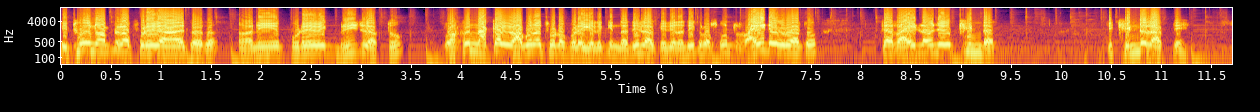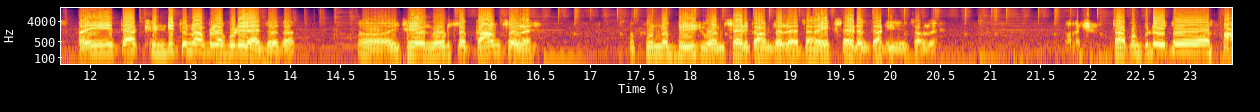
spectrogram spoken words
तिथून आपल्याला पुढे जायचं होतं आणि पुढे एक ब्रिज लागतो. वाकल नाक्याला लागूनच थोडं पुढे गेलं की नदी लागते. ती नदी क्रॉस करून राईट एक राहतो. त्या राईटला म्हणजे खिंड. ती खिंड लागते. आणि त्या खिंडीतून आपल्याला पुढे जायचं होतं. इथे रोडचं काम चालू आहे. पूर्ण ब्रिज वन साइड काम चालू आहे. आता एक साइडच गाडी चालू आहे. अच्छा. तर आपण कुठे होतो? हा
